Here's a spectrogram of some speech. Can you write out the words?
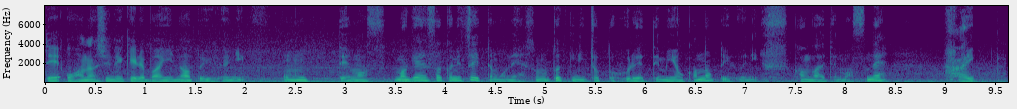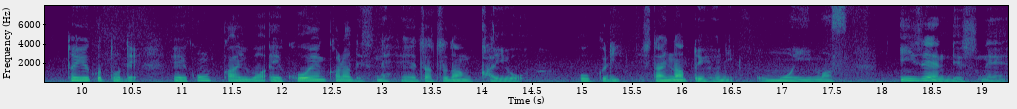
でお話しできればいいなというふうに思っててます、まあ、原作についてもねその時にちょっと触れてみようかなというふうに考えてますね。はい。ということで、えー、今回は、えー、公演からですね、えー、雑談会をお送りしたいなというふうに思います。以前ですね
